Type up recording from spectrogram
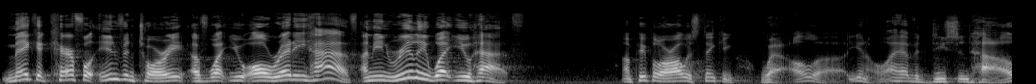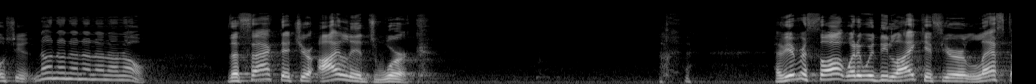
make a careful inventory of what you already have. I mean, really what you have. And people are always thinking, well, uh, you know, I have a decent house. No, no, no, no, no, no, no. The fact that your eyelids work. Have you ever thought what it would be like if your left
